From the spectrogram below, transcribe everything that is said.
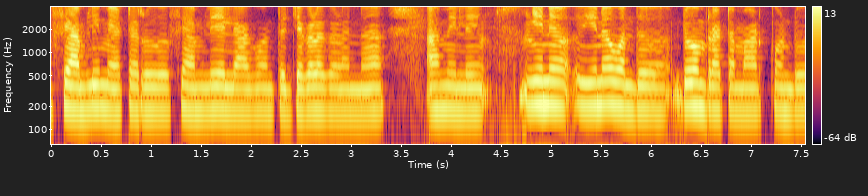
ಫ್ಯಾಮ್ಲಿ ಮ್ಯಾಟರು, ಫ್ಯಾಮ್ಲಿಯಲ್ಲಿ ಆಗುವಂಥ ಜಗಳಗಳನ್ನು, ಆಮೇಲೆ ಏನೋ ಏನೋ ಒಂದು ಡೋಮ್ರಾಟ ಮಾಡಿಕೊಂಡು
